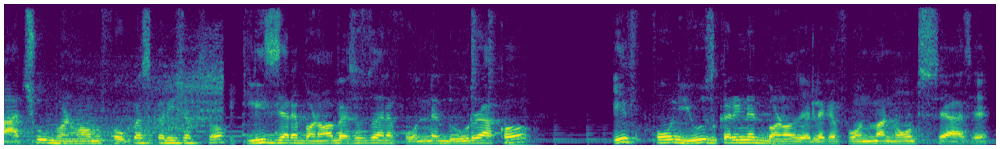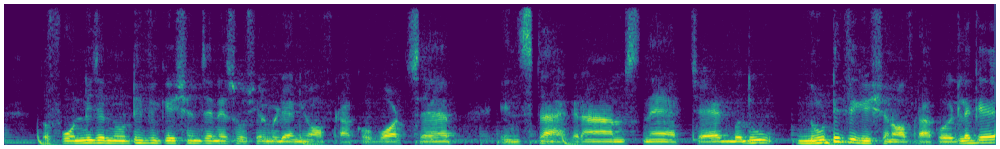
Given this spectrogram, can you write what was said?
પાછું ભણવામાં ફોકસ કરી શકશો. એટલીસ્ટ જ્યારે ભણવા બેસો છો અને ફોનને દૂર રાખો, એ ફોન યુઝ કરીને જ ભણો છો. એટલે કે ફોનમાં નોટ્સ છે આ છે. તો ફોનની જે નોટિફિકેશન છે એને સોશિયલ મીડિયાની ઓફ રાખો. વોટ્સએપ ઇન્સ્ટાગ્રામ સ્નેપચેટ બધું નોટિફિકેશન ઓફ રાખો. એટલે કે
